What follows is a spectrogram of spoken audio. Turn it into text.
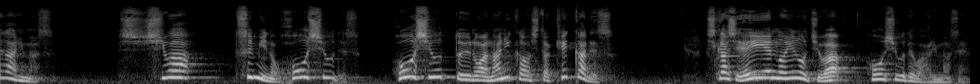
いがあります。死は罪の報酬です。報酬というのは何かをした結果です。しかし永遠の命は報酬ではありません。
